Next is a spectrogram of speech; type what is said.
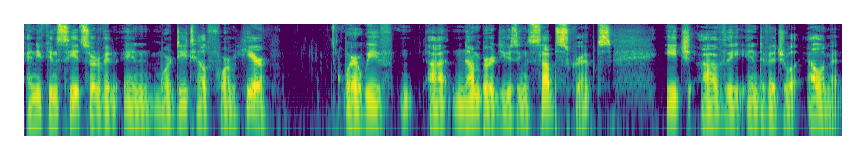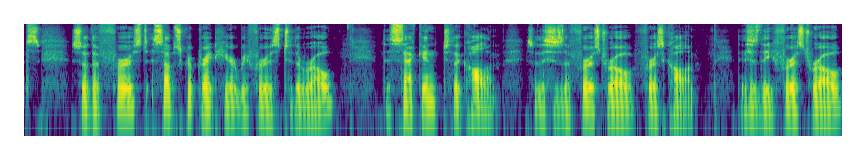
And you can see it sort of in, in more detailed form here, where we've uh, numbered using subscripts each of the individual elements. So the first subscript right here refers to the row, the second to the column. So this is the first row, first column. This is the first row,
